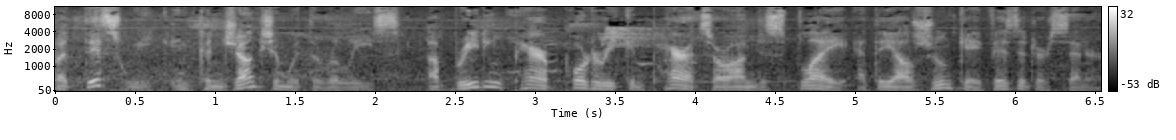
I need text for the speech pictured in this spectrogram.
But this week, in conjunction with the release, a breeding pair of Puerto Rican parrots are on display at the El Yunque Visitor Center.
